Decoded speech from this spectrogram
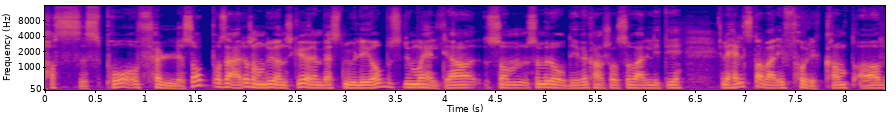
passes på og følges opp. Og så er det sånn du ønsker å gjøre en best mulig jobb, så du må hele tida som, som, rådgiver kanskje også være litt i, eller helst da være i forkant av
